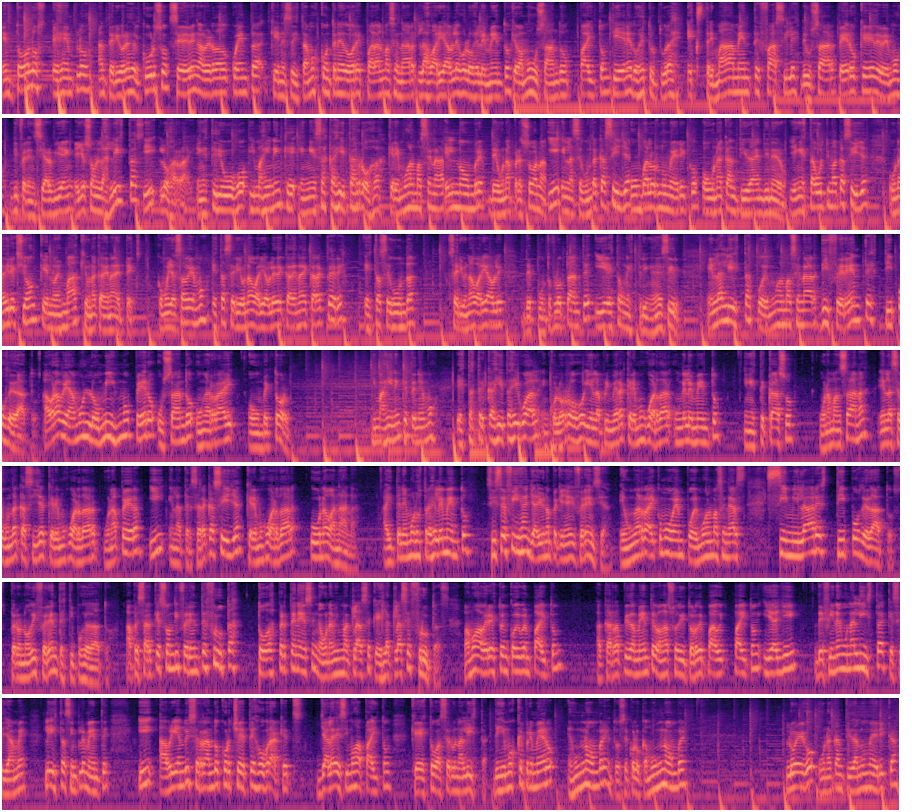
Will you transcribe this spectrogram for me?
En todos los ejemplos anteriores del curso se deben haber dado cuenta que necesitamos contenedores para almacenar las variables o los elementos que vamos usando. Python tiene dos estructuras extremadamente fáciles de usar pero que debemos diferenciar bien. Ellos son las listas y los arrays. En este dibujo imaginen que en esas cajitas rojas queremos almacenar el nombre de una persona y en la segunda casilla un valor numérico o una cantidad en dinero. Y en esta última casilla una dirección que no es más que una cadena de texto. Como ya sabemos, esta sería una variable de cadena de caracteres, esta segunda sería una variable de punto flotante y esta un string, es decir, en las listas podemos almacenar diferentes tipos de datos. Ahora veamos lo mismo pero usando un array o un vector. Imaginen que tenemos estas tres cajitas igual en color rojo y en la primera queremos guardar un elemento, en este caso una manzana, en la segunda casilla queremos guardar una pera y en la tercera casilla queremos guardar una banana. Ahí tenemos los tres elementos. Si se fijan ya hay una pequeña diferencia. En un array como ven podemos almacenar similares tipos de datos, pero no diferentes tipos de datos. A pesar que son diferentes frutas, todas pertenecen a una misma clase que es la clase frutas. Vamos a ver esto en código en Python. Acá rápidamente van a su editor de Python y allí definan una lista que se llame lista simplemente y abriendo y cerrando corchetes o brackets ya le decimos a Python que esto va a ser una lista. Dijimos que primero es un nombre, entonces colocamos un nombre, luego una cantidad numérica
